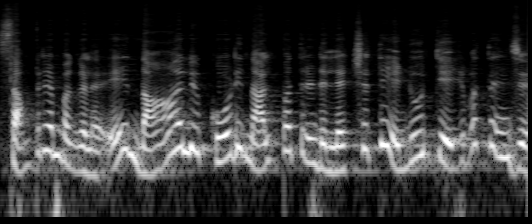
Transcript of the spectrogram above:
സംരംഭങ്ങൾ നാല് കോടി നാൽപ്പത്തിരണ്ട് ലക്ഷത്തി എണ്ണൂറ്റി എഴുപത്തഞ്ച്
